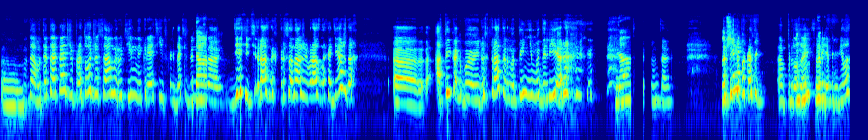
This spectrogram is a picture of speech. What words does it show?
Эм, Ну да, вот это опять же про тот же самый рутинный креатив, когда тебе Да. нужно 10 разных персонажей в разных одеждах, э, а ты как бы иллюстратор, но ты не модельер. да. Так. Вообще, мне пока ты... а, Продолжай, сори, я перебила.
